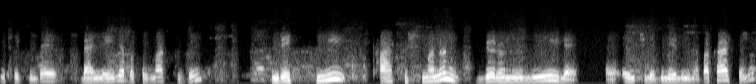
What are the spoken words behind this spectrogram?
bir şekilde belleğine bakılmaksızın ürettiği tartışmanın görünürlüğüyle e, ölçülebilirliğine bakarsanız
